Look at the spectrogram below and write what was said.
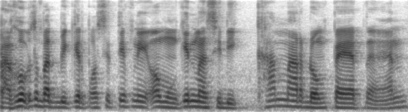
Aku sempat pikir positif nih oh mungkin masih di kamar dompet kan?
